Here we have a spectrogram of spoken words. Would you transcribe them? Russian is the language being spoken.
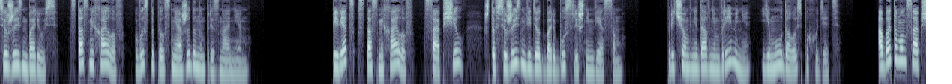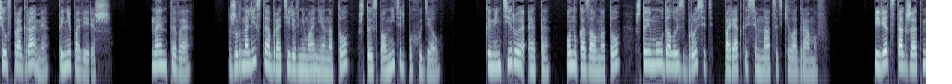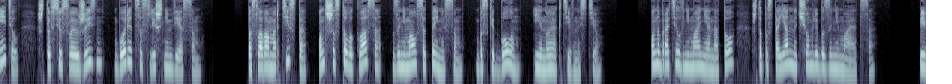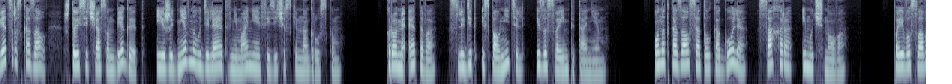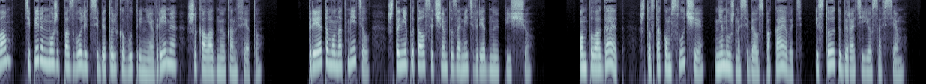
Всю жизнь борюсь. Стас Михайлов выступил с неожиданным признанием. Певец Стас Михайлов сообщил, что всю жизнь ведет борьбу с лишним весом. Причем в недавнем времени ему удалось похудеть. Об этом он сообщил в программе «Ты не поверишь». На НТВ. Журналисты обратили внимание на то, что исполнитель похудел. Комментируя это, он указал на то, что ему удалось сбросить порядка 17 килограммов. Певец также отметил, что всю свою жизнь борется с лишним весом. По словам артиста, он с шестого класса занимался теннисом, баскетболом и иной активностью. Он обратил внимание на то, что постоянно чем-либо занимается. Певец рассказал, что и сейчас он бегает и ежедневно уделяет внимание физическим нагрузкам. Кроме этого, следит исполнитель и за своим питанием. Он отказался от алкоголя, сахара и мучного. По его словам, теперь он может позволить себе только в утреннее время шоколадную конфету. При этом он отметил, что не пытался чем-то заметь вредную пищу. Он полагает, что в таком случае не нужно себя успокаивать и стоит убирать ее совсем.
